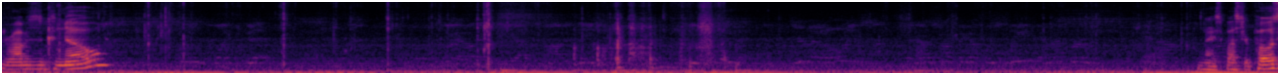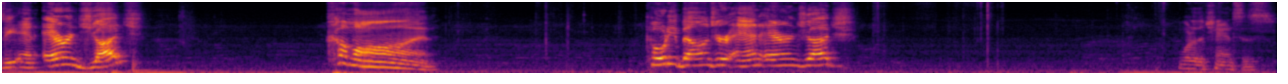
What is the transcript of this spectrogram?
Robinson Cano. Nice Buster Posey. And Aaron Judge? Come on. Cody Bellinger and Aaron Judge? What are the chances?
